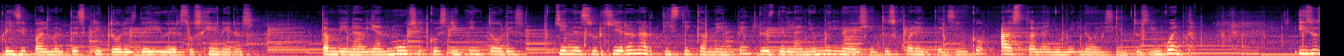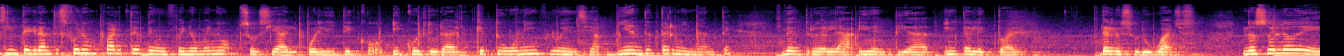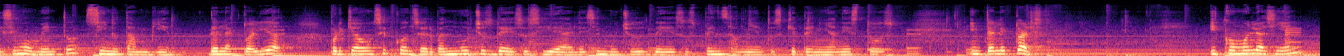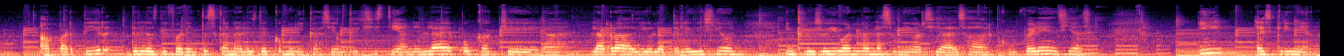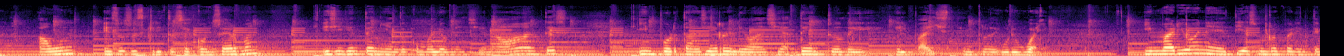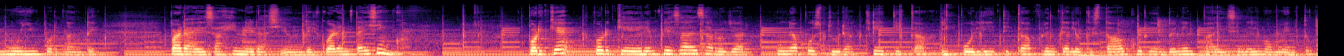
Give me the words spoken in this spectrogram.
principalmente escritores de diversos géneros. También habían músicos y pintores quienes surgieron artísticamente desde el año 1945 hasta el año 1950 y sus integrantes fueron parte de un fenómeno social, político y cultural que tuvo una influencia bien determinante dentro de la identidad intelectual de los uruguayos, no solo de ese momento, sino también de la actualidad, porque aún se conservan muchos de esos ideales y muchos de esos pensamientos que tenían estos intelectuales. ¿Y cómo lo hacían? A partir de los diferentes canales de comunicación que existían en la época, que eran la radio, la televisión, incluso iban a las universidades a dar conferencias y escribían. Aún esos escritos se conservan y siguen teniendo, como lo mencionaba antes, importancia y relevancia dentro del país, dentro de Uruguay. Y Mario Benedetti es un referente muy importante para esa generación del 45. ¿Por qué? Porque él empieza a desarrollar una postura crítica y política frente a lo que estaba ocurriendo en el país en el momento,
